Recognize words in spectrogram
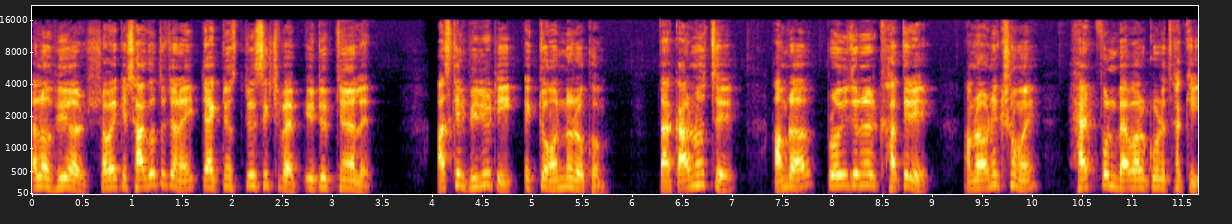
হ্যালো ভিউয়ার সবাইকে স্বাগত জানাই tech news three sixty five YouTube চ্যানেলে। আজকের ভিডিওটি একটু অন্যরকম। তার কারণ হচ্ছে, আমরা প্রয়োজনের খাতিরে আমরা অনেক সময় হেডফোন ব্যবহার করে থাকি।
